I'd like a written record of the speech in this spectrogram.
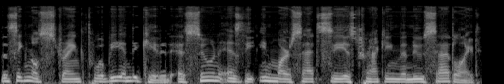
The signal strength will be indicated as soon as the Inmarsat C is tracking the new satellite.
